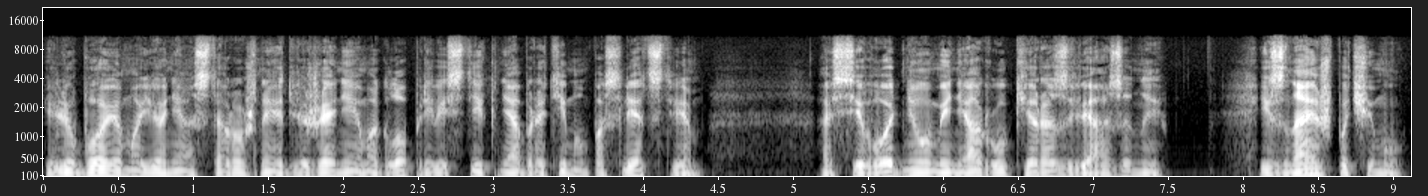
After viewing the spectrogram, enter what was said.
и любое мое неосторожное движение могло привести к необратимым последствиям. А сегодня у меня руки развязаны. И знаешь почему?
